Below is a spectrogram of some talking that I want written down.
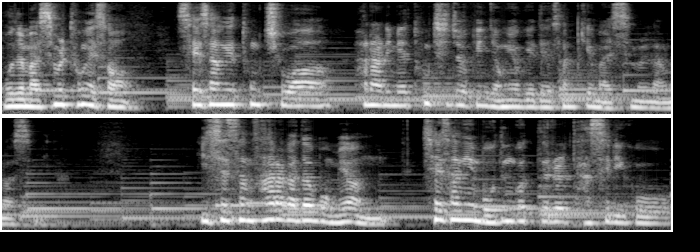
오늘 말씀을 통해서 세상의 통치와 하나님의 통치적인 영역에 대해서 함께 말씀을 나누었습니다. 이 세상 살아가다 보면 세상의 모든 것들을 다스리고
